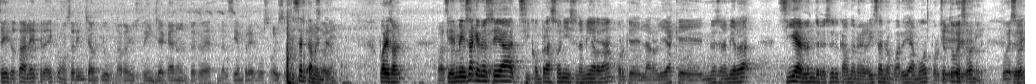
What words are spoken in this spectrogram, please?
Sí, total, es, pero es como ser hincha de un club. La verdad que yo soy hincha de Canon, entonces lo voy a defender siempre. Vos hoy sos hincha de Exactamente. Sony. Por eso, Vas que el mensaje no sea si compras Sony es una mierda, porque la realidad es que no es una mierda. Sí, hablando entre nosotros, cagándonos de risa, nos bardeamos. Porque, Yo tuve Sony, tuve. Sony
